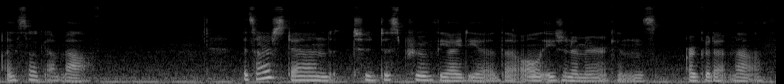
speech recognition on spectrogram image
I suck at math. It's our stand to disprove the idea that all Asian Americans are good at math,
